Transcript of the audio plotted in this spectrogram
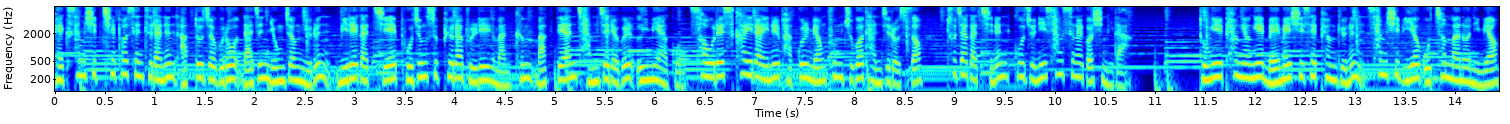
137%라는 압도적으로 낮은 용적률은 미래 가치의 보증 수표라 불릴 만큼 막대한 잠재력을 의미하고 서울의 스카이라인을 바꿀 명품 주거 단지로서 투자 가치는 꾸준히 상승할 것입니다. 동일 평형의 매매 시세 평균은 32억 5천만 원이며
